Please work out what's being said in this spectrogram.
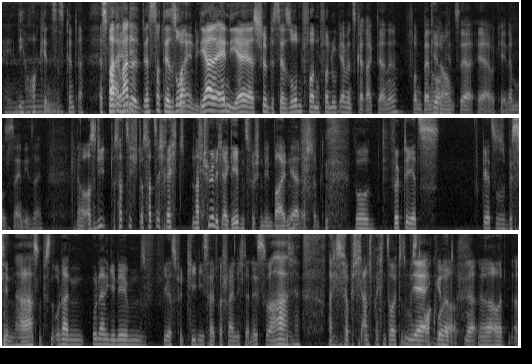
Andy Hawkins, das könnte. Es war Warte, warte, das ist doch der Das Sohn. war Andy. Ja, Andy, ja, ja, das stimmt. Das ist der Sohn von, von Luke Evans Charakter, ne? Von Ben Genau. Hawkins. Ja, ja, okay, dann muss es Andy sein. Genau, also die, das hat sich, das hat sich recht natürlich ergeben zwischen den beiden. Ja, das stimmt. So wirkte jetzt, wirkte jetzt so ein bisschen, ha, so ein bisschen unan, unangenehm, wie das für Teenies halt wahrscheinlich dann ist. So, ah, weiß ich nicht, ob ich dich ansprechen sollte, so ein bisschen Ja, awkward. genau. Ja. Ja, aber äh,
